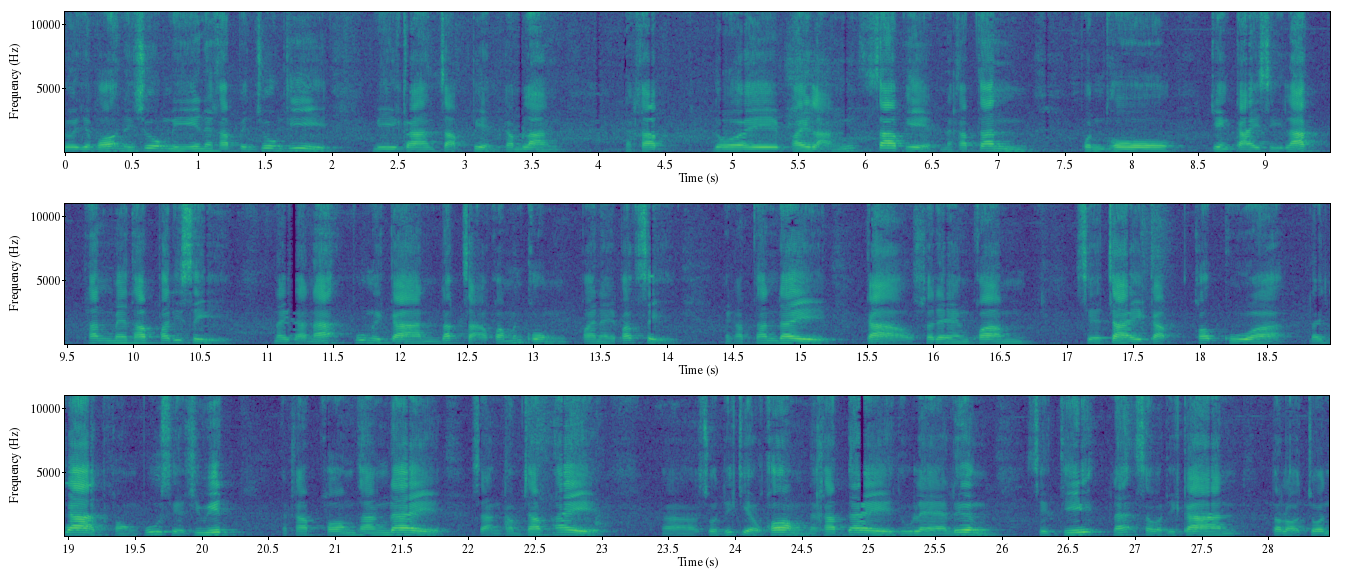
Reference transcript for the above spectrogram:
โดยเฉพาะในช่วงนี้นะครับเป็นช่วงที่มีการจับเปลี่ยนกำลังนะครับ โดยภายหลังทราบเหตุนะครับ ท่านพลโทเกียงไกรศรีรักษ์ท่านแม่ทัพภาคที่ 4 ในฐานะผู้อำนวยการรักษาความมั่นคงภายในภาค4นะครับท่านได้กล่าวแสดงความเสียใจกับครอบครัวและญาติของผู้เสียชีวิตนะครับ พร้อมทั้งได้สั่งคำชับให้ส่วนที่เกี่ยวข้องนะครับ ได้ดูแลเรื่องสิทธิและสวัสดิการตลอดจน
